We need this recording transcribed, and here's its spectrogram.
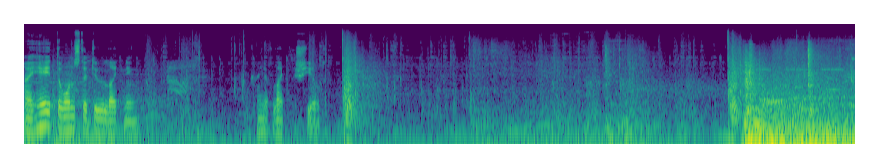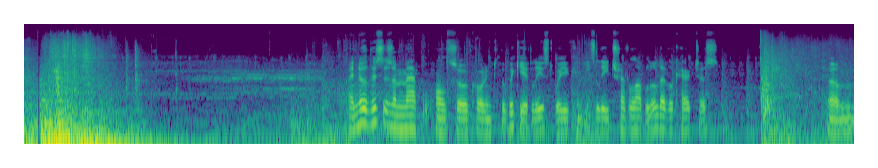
I hate the ones that do lightning. Kind of like the shield. Know this is a map also, according to the wiki at least, where you can easily travel up low-level characters um,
